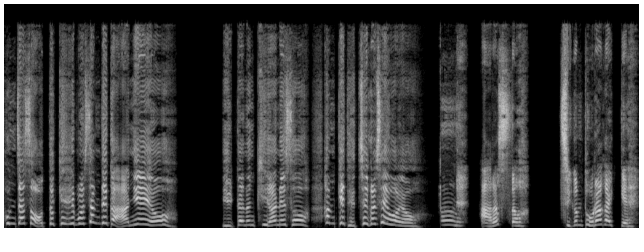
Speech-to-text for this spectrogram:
혼자서 어떻게 해볼 상대가 아니에요. 일단은 귀환해서 함께 대책을 세워요. 응, 알았어. 지금 돌아갈게.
